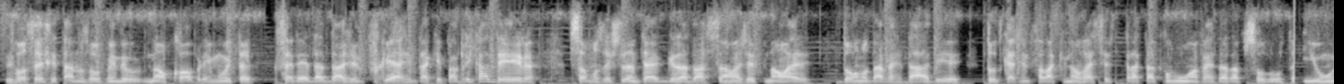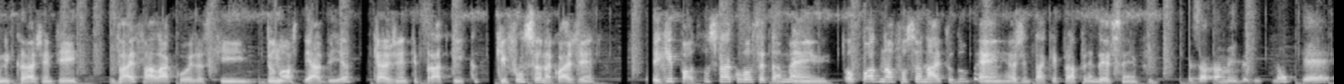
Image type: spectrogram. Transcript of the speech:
se vocês que estão tá nos ouvindo, não cobrem muita seriedade da gente, porque a gente tá aqui para brincadeira. Somos estudantes de graduação, a gente não é dono da verdade. Tudo que a gente falar aqui não vai ser tratado como uma verdade absoluta e única. A gente vai falar coisas que do nosso dia a dia, que a gente pratica, que funciona com a gente e que pode funcionar com você também. Ou pode não funcionar e tudo bem. A gente tá aqui para aprender sempre. Exatamente. A gente não quer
